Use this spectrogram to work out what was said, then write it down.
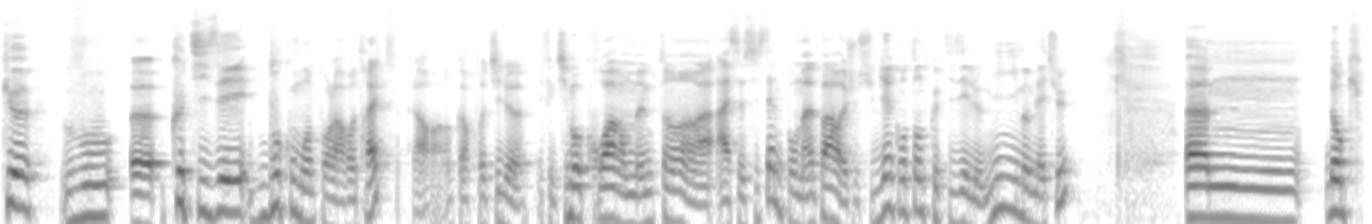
que vous euh, cotisez beaucoup moins pour la retraite. Alors encore faut-il euh, effectivement croire en même temps à, ce système. Pour ma part, je suis bien content de cotiser le minimum là-dessus. Euh, donc,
